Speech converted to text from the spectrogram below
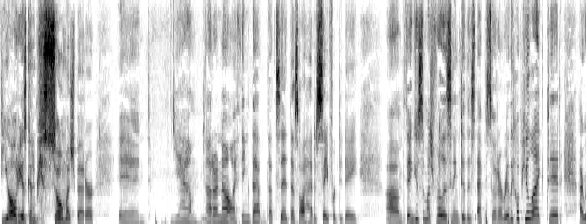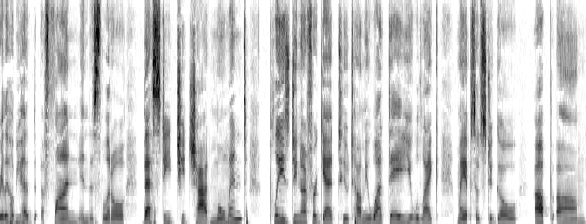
The audio is gonna be so much better, and yeah, I don't know. I think that that's it. That's all I had to say for today. Um, thank you so much for listening to this episode. I really hope you liked it. I really hope you had fun in this little bestie chit chat moment. Please do not forget to tell me what day you would like my episodes to go up. Um,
